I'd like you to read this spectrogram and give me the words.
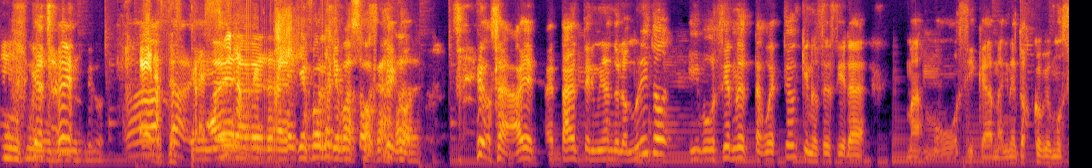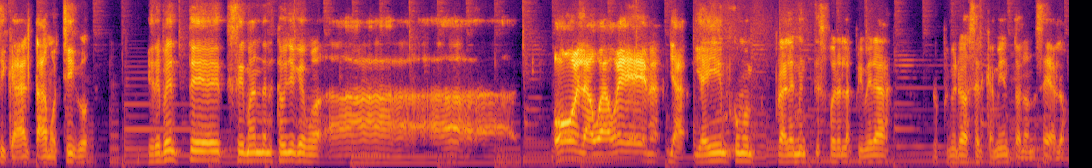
¿Cachai? Ah. A ver, a ver, a ver, ¿qué fue lo que pasó acá? O sea, estaban terminando los monitos y pusieron esta cuestión que no sé si era más música, magnetoscopio musical, estábamos chicos. Y de repente se mandan esta audio que como, ah, hola, wea buena. Ya, y ahí como probablemente fueron los primeros acercamientos, no sé, a los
